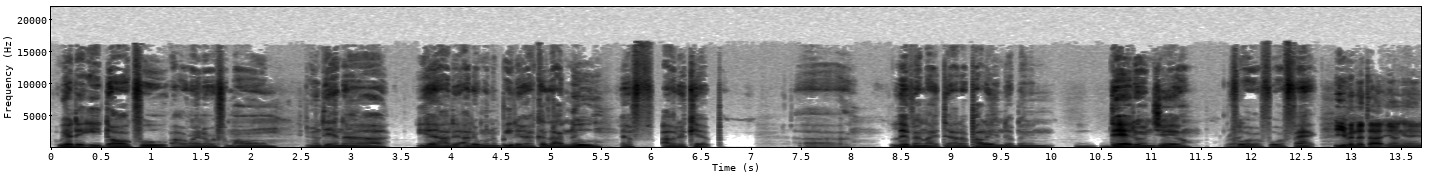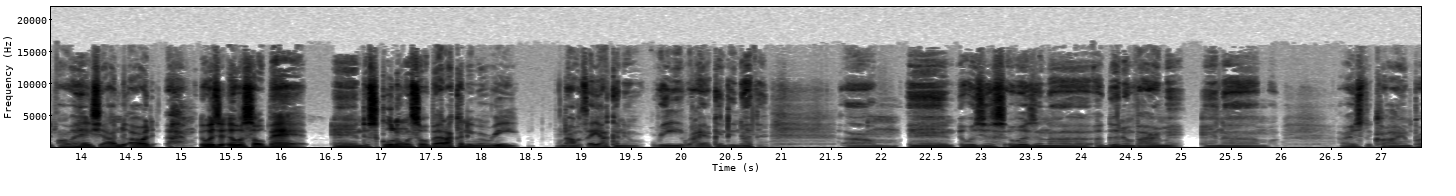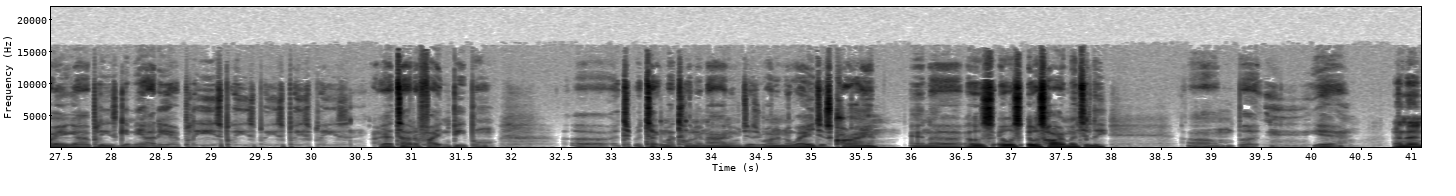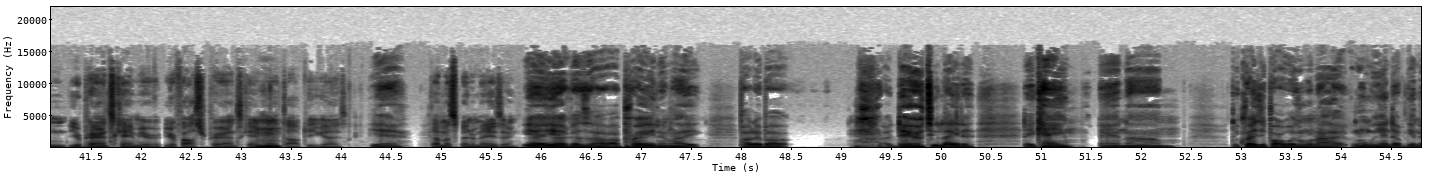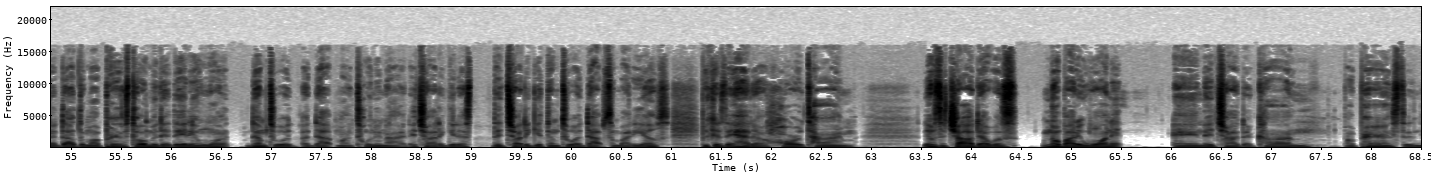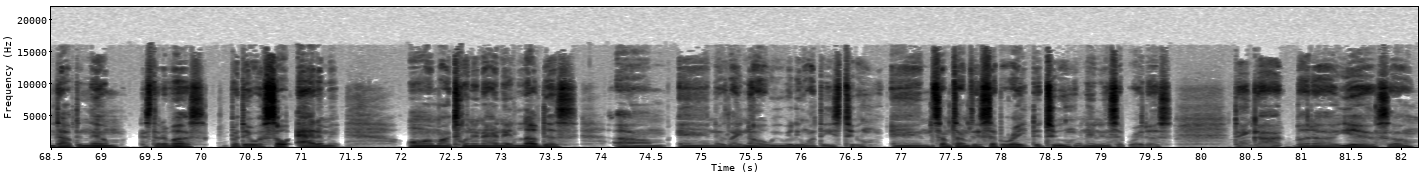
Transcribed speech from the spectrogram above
we had to eat dog food. I ran away from home, and then uh, yeah, I, I didn't want to be there because I knew if I would have kept uh, living like that, I'd probably end up being dead or in jail Right. for for a fact. Even at that young age. Oh heck, shit! I knew I already, it was it was so bad, and the schooling was so bad. I couldn't even read when I was eight. I couldn't read, right? I couldn't do nothing, um, and it was just it wasn't a, a good environment. And um, I used to cry and pray, God, please get me out of here, please, please, please, please, please. I got tired of fighting people uh, to protect my 29 and just running away, just crying, and uh, it was it was it was hard mentally, um, but yeah, And then your parents came, your your foster parents came Mhm. and adopted you guys. yeah. That must have been amazing. Yeah, yeah, because I, I prayed and like probably about a day or two later, they came. And um, the crazy part was when I when we ended up getting adopted, my parents told me that they didn't want them to adopt my 29. They tried to get us. They tried to get them to adopt somebody else because they had a hard time. There was a child that was nobody wanted, and they tried to con my parents to adopting them instead of us. But they were so adamant on my 29. They loved us. Um, and it was like, no, we really want these two. And sometimes they separate the two, and they didn't separate us. Thank God. But uh, yeah, So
